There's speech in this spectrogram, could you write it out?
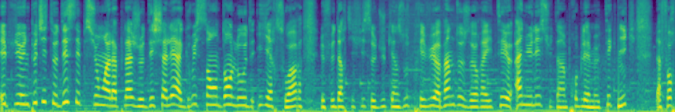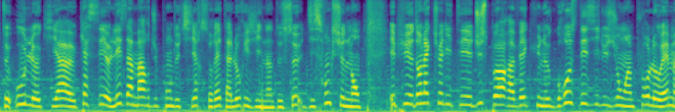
Et puis une petite déception à la plage des Chalets à Gruissant dans l'Aude hier soir. Le feu d'artifice du 15 août prévu à 22h a été annulé suite à un problème technique. La forte houle qui a cassé les amarres du pont de tir serait à l'origine de ce dysfonctionnement. Et puis dans l'actualité du sport avec une grosse désillusion hein, pour l'OM,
